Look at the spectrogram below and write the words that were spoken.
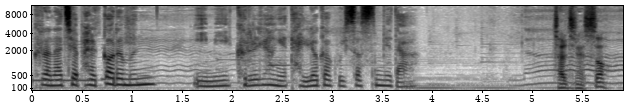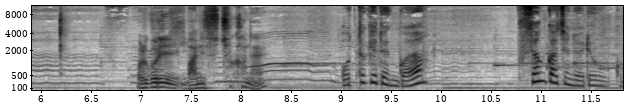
그러나 제 발걸음은 이미 그를 향해 달려가고 있었습니다. 잘 지냈어? 얼굴이 많이 수척하네. 어떻게 된 거야? 부산까지 내려오고.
